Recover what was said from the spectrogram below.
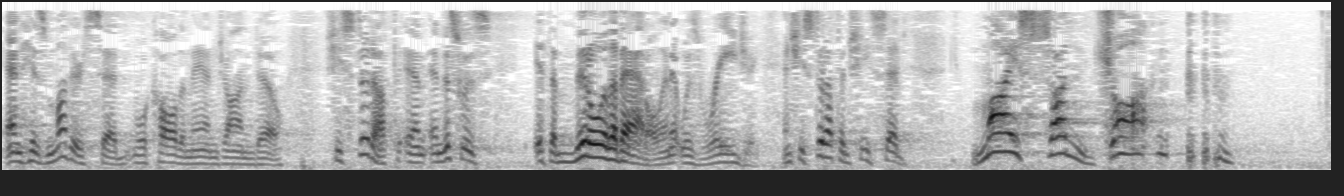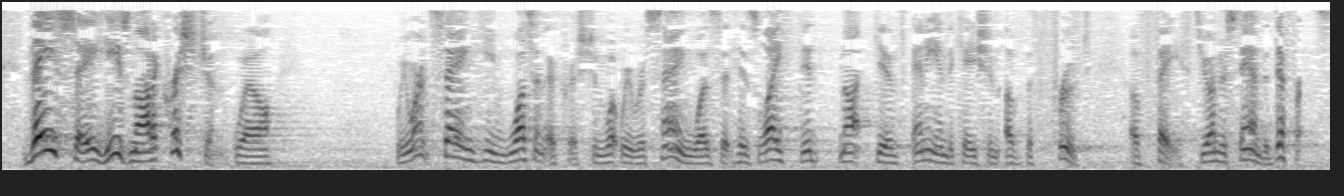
and his mother said, We'll call the man John Doe. She stood up, and, and this was at the middle of the battle, and it was raging. And she stood up and she said, My son John. They say he's not a Christian. Well, we weren't saying he wasn't a Christian. What we were saying was that his life did not give any indication of the fruit of faith. Do you understand the difference?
